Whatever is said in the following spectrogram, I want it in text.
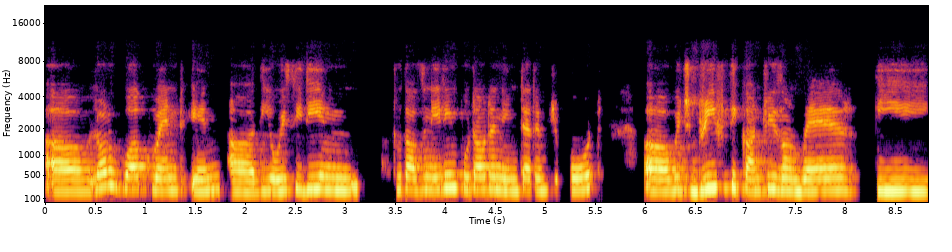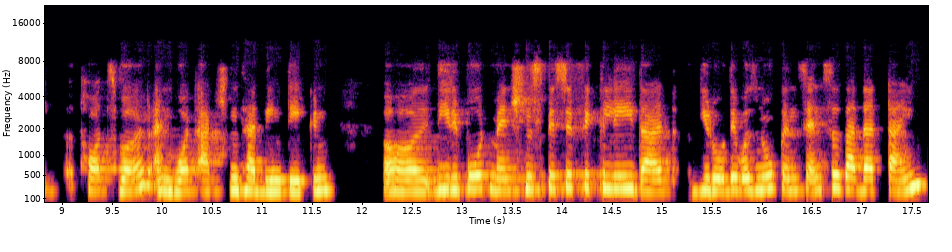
Uh, a lot of work went in. the OECD in 2018 put out an interim report uh, which briefed the countries on where the thoughts were and what actions had been taken. Uh, the report mentioned specifically that you know there was no consensus at that time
